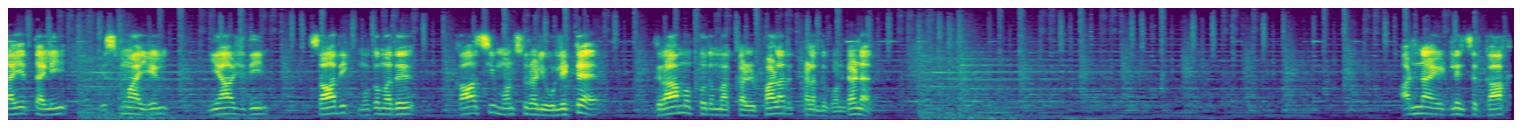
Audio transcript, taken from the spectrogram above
சையத் அலி இஸ்மாயில் நியாஜுதீன் சாதிக் முகமது காசி மன்சூர் அலி உள்ளிட்ட கிராம பொதுமக்கள் பலர் கலந்து கொண்டனர். அண்ணா ஹெட்லைன்ஸிற்காக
